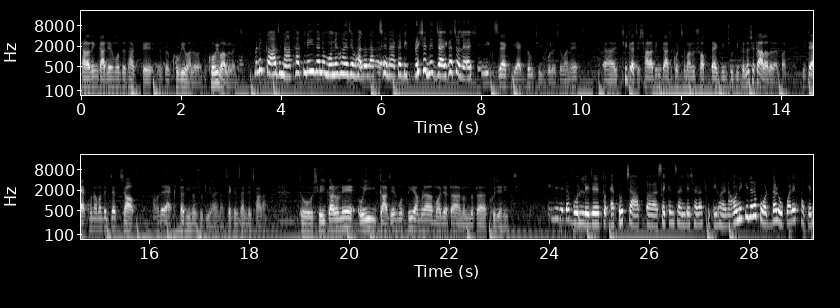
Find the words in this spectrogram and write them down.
সারাদিন কাজের মধ্যে থাকতে তো খুবই ভালোবাসি খুবই ভালো লাগছে। মানে কাজ না থাকলেই যেন মনে হয় যে ভালো লাগছে না একটা ডিপ্রেশনের জায়গা চলে আসে। এক্স্যাক্টলি একদম ঠিক বলেছ। মানে ঠিক আছে সারাদিন কাজ করছে মানুষ সপ্তাহে একদিন ছুটি পেল সেটা আলাদা ব্যাপার। কিন্তু এখন আমাদের যা চাপ আমাদের একটা দিনও ছুটি হয় না সেকেন্ড সানডে ছাড়া। তো সেই কারণে ওই কাজের মধ্যেই আমরা মজাটা আনন্দটা খুঁজে নিচ্ছি। এই যে যেটা বললে যে তো এত চাপ সেকেন্ড সানডে ছাড়া ছুটি হয় না। অনেকে যারা পর্দার ওপারে থাকেন,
